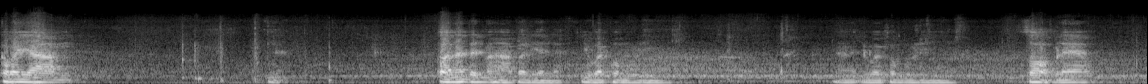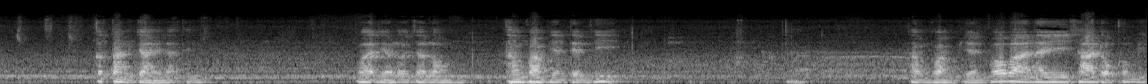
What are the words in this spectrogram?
ก็พยายาม ตอนนั้นเป็นมหาปรริญญาแหละ อยู่วัดพรมบุรีนะอยู่วัดพรมบุรี สอบแล้ว ก็ตั้งใจแล้วทีนี้ ว่าเดี๋ยวเราจะลองทำความเพียรเต็มที่ทำความเพียรเพราะว่าในชาดกเขามี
